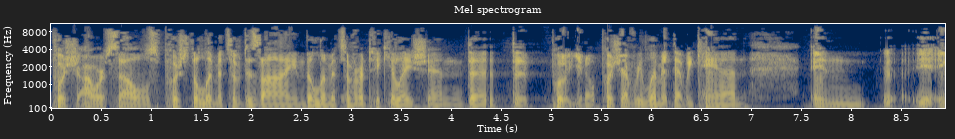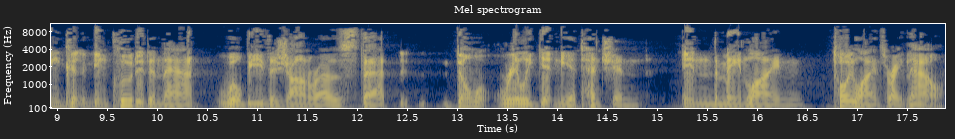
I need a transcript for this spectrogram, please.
push ourselves, push the limits of design, the limits of articulation, the, the put, you know, push every limit that we can. And in, included in that will be the genres that don't really get any attention in the mainline toy lines right now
